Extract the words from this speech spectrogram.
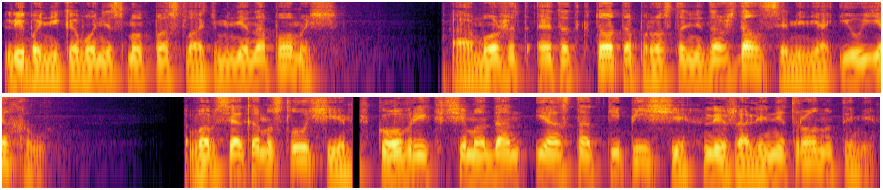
либо никого не смог послать мне на помощь. А может, этот кто-то просто не дождался меня и уехал. Во всяком случае, коврик, чемодан и остатки пищи лежали нетронутыми.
